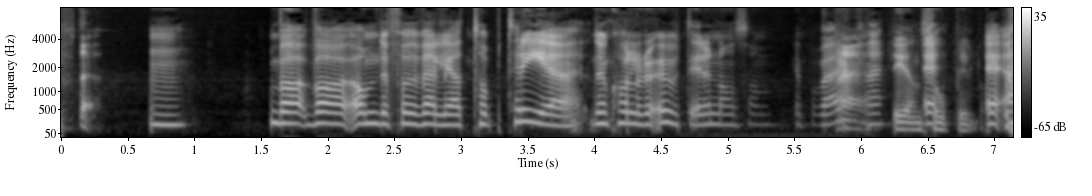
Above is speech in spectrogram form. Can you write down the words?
XII. Mm. Vad- vad- om du får välja topp tre, nu kollar du ut, är det någon som är på väg? Nej. Det är en Eh, sopbil. eh,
